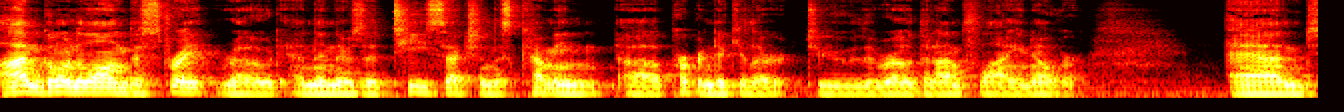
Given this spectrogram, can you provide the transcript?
I'm going along the straight road and then there's a T section that's coming uh, perpendicular to the road that I'm flying over. And,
